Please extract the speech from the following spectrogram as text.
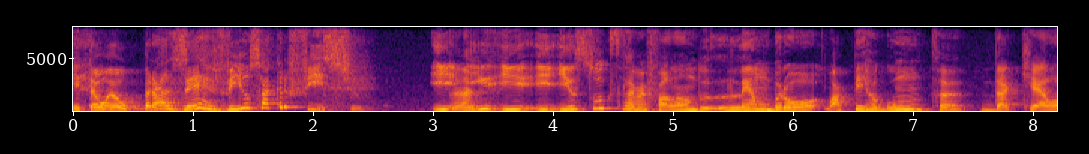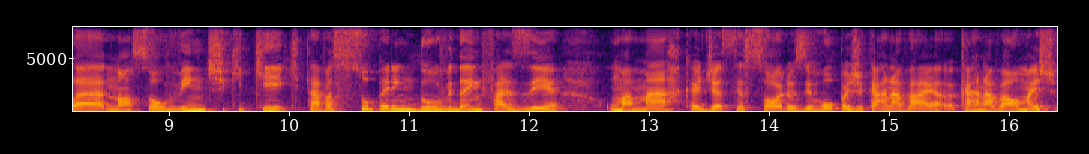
Então, é o prazer via o sacrifício. E, e, e, e, isso tudo que você está me falando lembrou a pergunta daquela nossa ouvinte que estava que, que super em dúvida em fazer uma marca de acessórios e roupas de carnaval, carnaval mas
